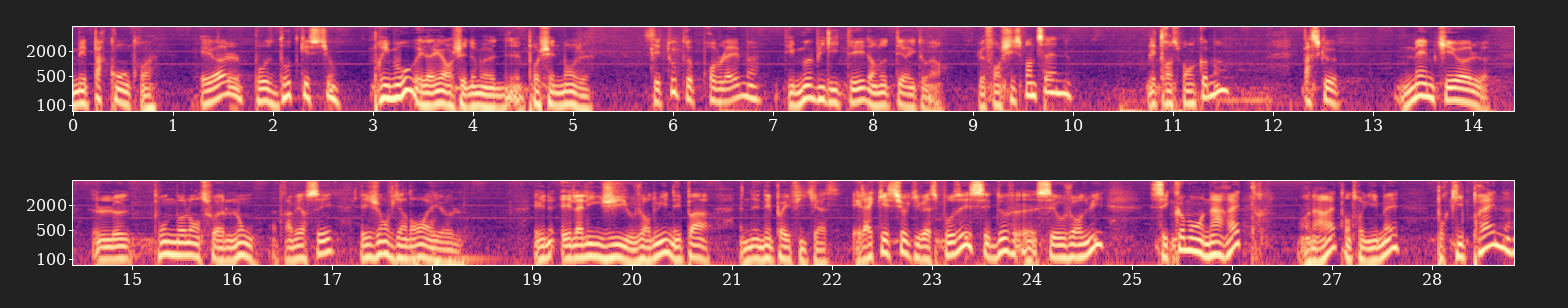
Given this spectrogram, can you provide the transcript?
mais par contre, Eole pose d'autres questions. Primo, et d'ailleurs, prochainement, c'est tout le problème des mobilités dans notre territoire. Le franchissement de Seine, les transports en commun. Parce que même qu'Éole, le pont de Molan soit long à traverser, les gens viendront à Éole. Et, la ligne J aujourd'hui n'est pas, n'est pas efficace. Et la question qui va se poser, c'est de- euh, c'est aujourd'hui, c'est comment on arrête, on arrête entre guillemets, pour qu'ils prennent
